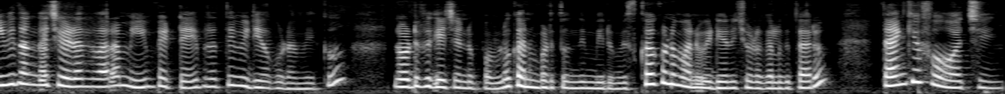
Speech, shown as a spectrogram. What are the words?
ఈ విధంగా చేయడం ద్వారా మేము పెట్టే ప్రతి వీడియో కూడా మీకు నోటిఫికేషన్ రూపంలో కనబడుతుంది. మీరు మిస్ కాకుండా మన వీడియోని చూడగలుగుతారు. Thank you for watching.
